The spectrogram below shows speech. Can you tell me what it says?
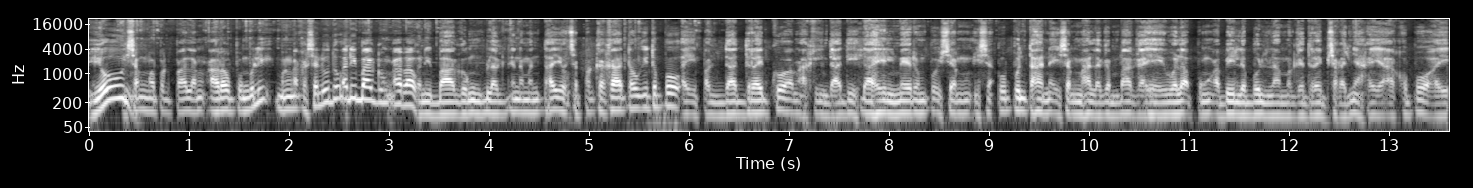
Yun, isang mapagpalang araw po muli mga kasaludo. Panibagong araw, panibagong vlog na naman tayo. Sa pagkakataong ito po ay pagdadrive ko ang aking daddy dahil meron po siyang isa, pupuntahan na isang mahalagang bagay. Eh, wala pong available na mag-drive sa kanya. Kaya ako po ay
